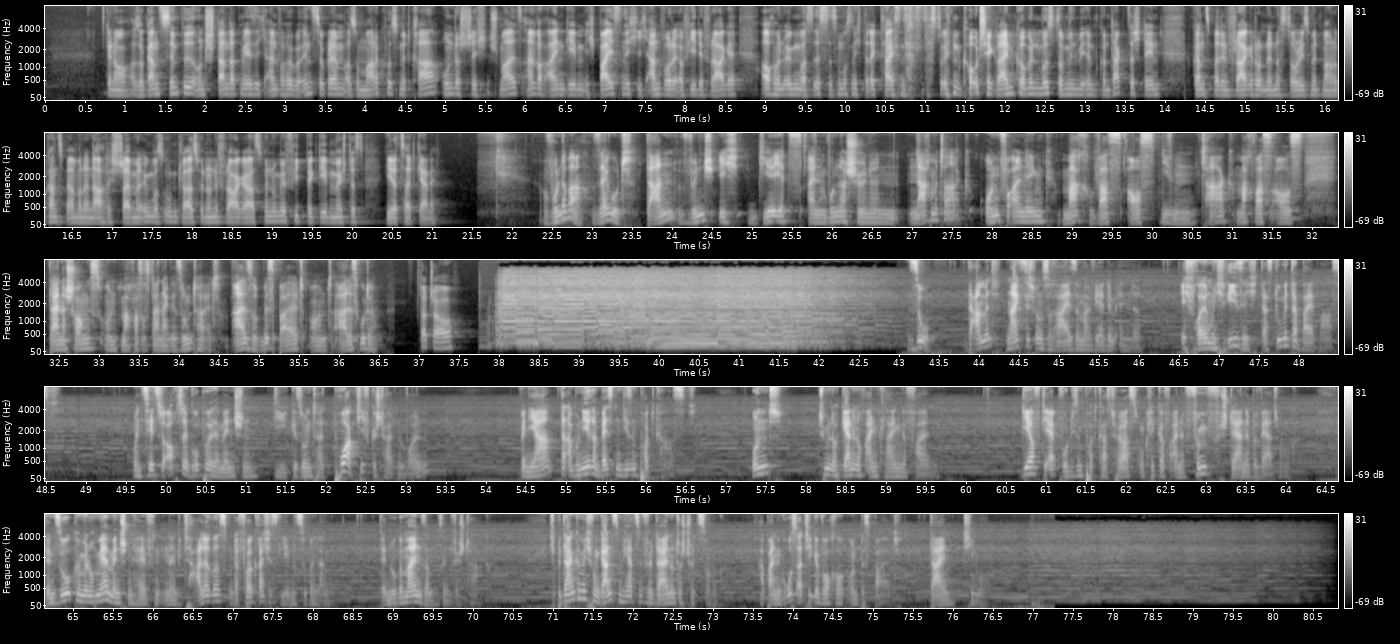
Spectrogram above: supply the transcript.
Genau, also ganz simpel und standardmäßig einfach über Instagram, also Markus mit K, unterstrich Schmalz, einfach eingeben. Ich beiß nicht, ich antworte auf jede Frage, auch wenn irgendwas ist. Das muss nicht direkt heißen, dass, dass du in Coaching reinkommen musst, um mit mir in Kontakt zu stehen. Du kannst bei den Fragerunden in der Stories mitmachen, du kannst mir einfach eine Nachricht schreiben, wenn irgendwas unklar ist, wenn du eine Frage hast, wenn du mir Feedback geben möchtest, jederzeit gerne. Wunderbar, sehr gut. Dann wünsche ich dir jetzt einen wunderschönen Nachmittag und vor allen Dingen mach was aus diesem Tag, mach was aus deiner Chance und mach was aus deiner Gesundheit. Also bis bald und alles Gute. Ciao, ciao. So, damit neigt sich unsere Reise mal wieder dem Ende. Ich freue mich riesig, dass du mit dabei warst. Und zählst du auch zur Gruppe der Menschen, die Gesundheit proaktiv gestalten wollen? Wenn ja, dann abonniere am besten diesen Podcast. Und tu mir doch gerne noch einen kleinen Gefallen. Geh auf die App, wo du diesen Podcast hörst und klick auf eine 5-Sterne-Bewertung. Denn so können wir noch mehr Menschen helfen, in ein vitaleres und erfolgreiches Leben zu gelangen. Denn nur gemeinsam sind wir stark. Ich bedanke mich von ganzem Herzen für deine Unterstützung. Hab eine großartige Woche und bis bald. Dein Timo.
